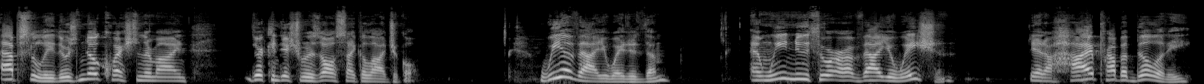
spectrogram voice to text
Absolutely. There was no question in their mind. Their condition was all psychological. We evaluated them, and we knew through our evaluation they had a high probability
